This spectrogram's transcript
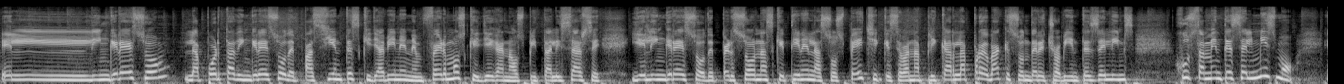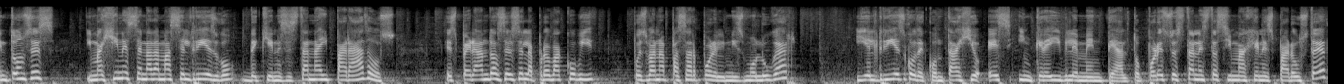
el ingreso, la puerta de ingreso de pacientes que ya vienen enfermos, que llegan a hospitalizarse, y el ingreso de personas que tienen la sospecha y que se van a aplicar la prueba, que son derechohabientes del IMSS, justamente es el mismo. Entonces, imagínense nada más el riesgo de quienes están ahí parados esperando hacerse la prueba COVID, pues van a pasar por el mismo lugar. Y el riesgo de contagio es increíblemente alto. Por eso están estas imágenes para usted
